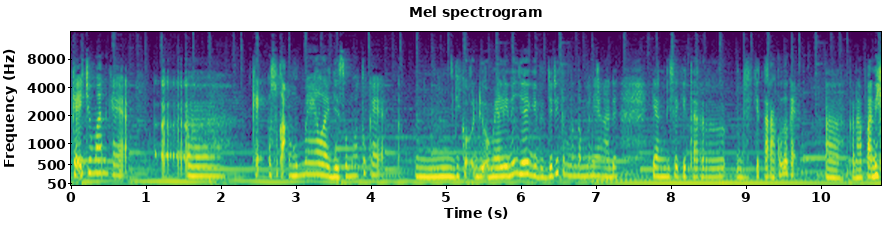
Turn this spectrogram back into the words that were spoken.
kayak cuman kayak uh, kayak suka ngomel aja semua tuh kayak hmm, di diomelin aja gitu. Jadi teman-teman yang ada yang di sekitar di sekitar aku tuh kayak ah kenapa nih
